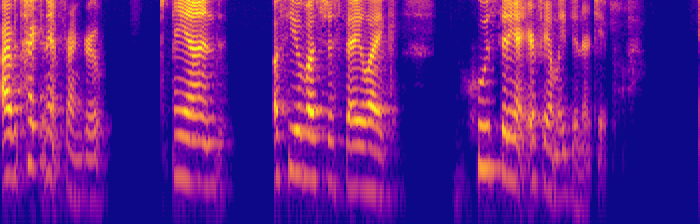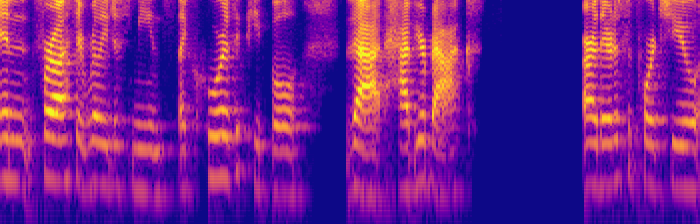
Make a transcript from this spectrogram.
I have a tight knit friend group, and a few of us just say like who's sitting at your family dinner table and for us it really just means like who are the people that have your back are there to support you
